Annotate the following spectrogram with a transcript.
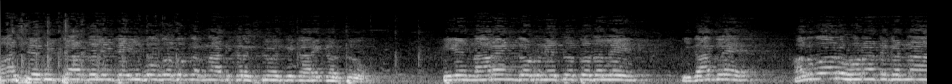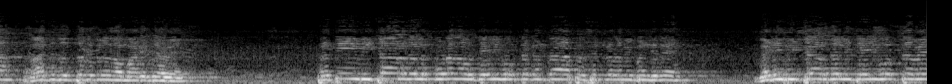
ಭಾಷೆ ವಿಚಾರದಲ್ಲಿ ಜೈಲಿಗೆ ಹೋಗೋದು ಕರ್ನಾಟಕ ರಕ್ಷಣಾ ವೇದಿಕೆ ಕಾರ್ಯಕರ್ತರು. ಟಿ ಎನ್ ನಾರಾಯಣ ಗೌಡರ ನೇತೃತ್ವದಲ್ಲಿ ಈಗಾಗಲೇ ಹಲವಾರು ಹೋರಾಟಗಳನ್ನ ರಾಜ್ಯದ ಉದ್ದಗಲೂ ನಾವು ಮಾಡಿದ್ದೇವೆ. ಪ್ರತಿ ವಿಚಾರದಲ್ಲೂ ಕೂಡ ನಾವು ಜೈಲಿಗೆ ಹೋಗ್ತಕ್ಕಂತಹ ಪ್ರಸಂಗಗಳಲ್ಲಿ ನಮಗೆ ಬಂದಿದೆ. ಗಡಿ ವಿಚಾರದಲ್ಲಿ ಜೈಲಿಗೆ ಹೋಗ್ತೇವೆ.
